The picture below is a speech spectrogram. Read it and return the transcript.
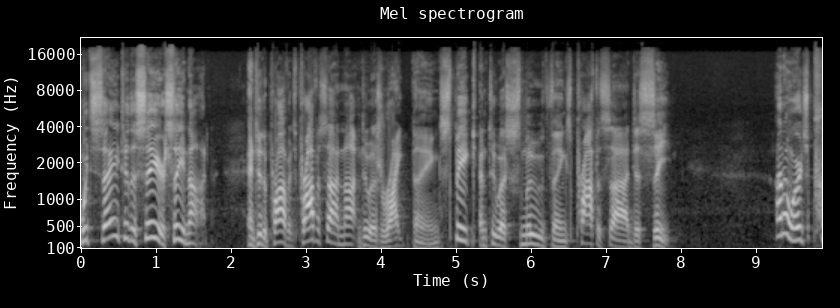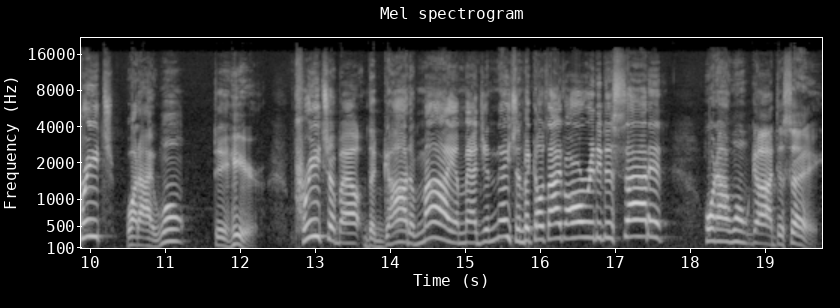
which say to the seer, See not, and to the prophets, prophesy not unto us right things, speak unto us smooth things, prophesy deceit. In other words, preach what I want to hear. Preach about the God of my imagination because I've already decided what I want God to say.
